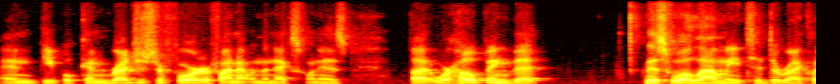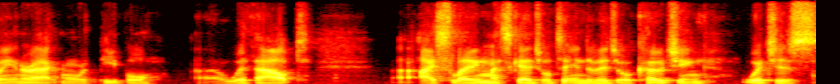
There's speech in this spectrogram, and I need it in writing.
And people can register for it or find out when the next one is. But we're hoping that this will allow me to directly interact more with people uh, without uh, isolating my schedule to individual coaching, which is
